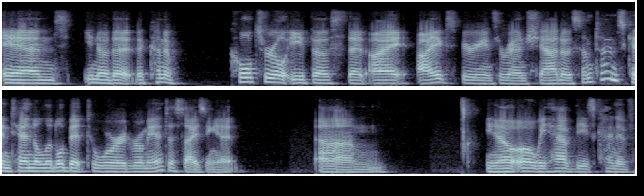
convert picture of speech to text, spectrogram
and you know the the kind of cultural ethos that I I experience around shadow sometimes can tend a little bit toward romanticizing it. Um, you know, oh, we have these kind of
